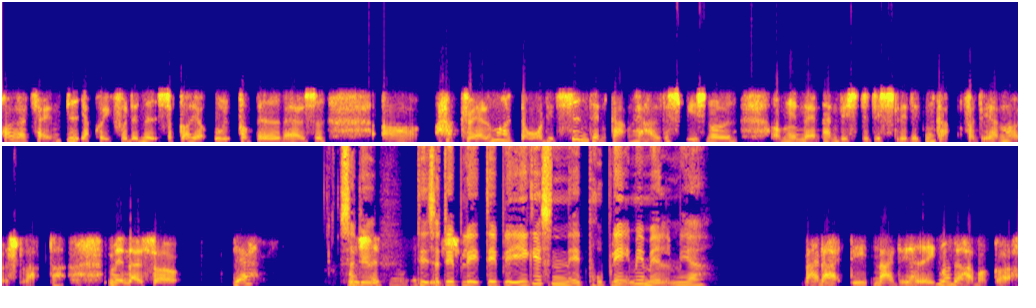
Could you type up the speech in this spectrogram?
prøver at tage en bid, jeg kunne ikke få det ned, så går jeg ud på badeværelset og har kvalmet dårligt. Siden den gang har jeg aldrig spist noget. Og min mand, han vidste det slet ikke engang, for det var jo slagter. Men altså, ja, så det, det, så det, blev, det blev ikke sådan et problem imellem jer? Nej, nej, det, nej, det havde ikke noget med ham at gøre.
